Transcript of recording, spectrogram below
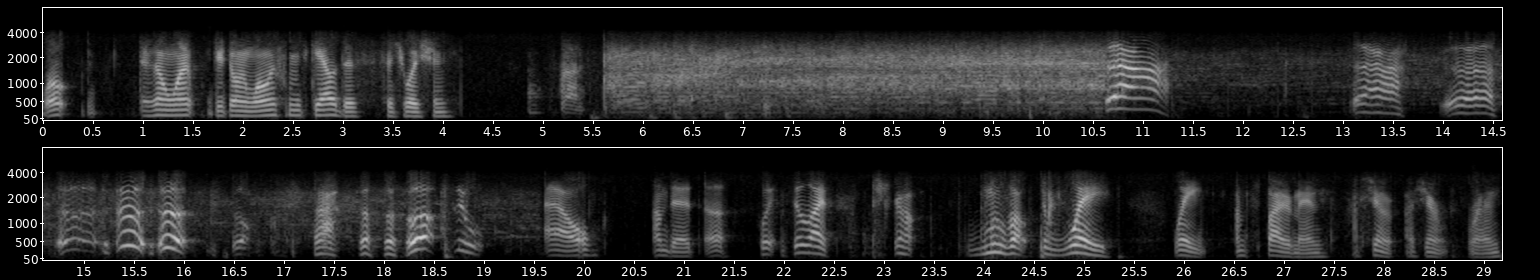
Well, there's only one, there's only one way for me to get out of this situation. Ah! Ah! Ah! Ah! Ow. I'm dead. Uh, wait, I'm still alive. Move out the way. Wait, I'm Spider-Man. I shouldn't, I shouldn't run.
